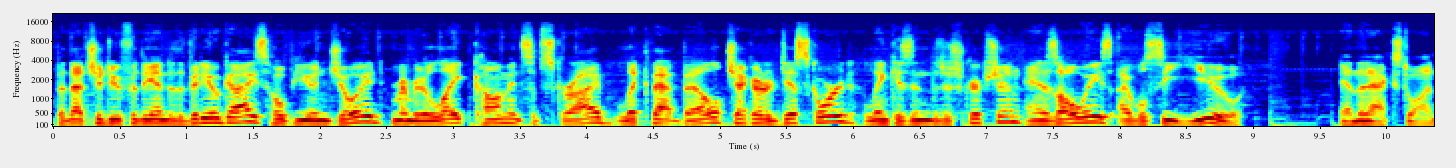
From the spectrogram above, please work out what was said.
But that should do for the end of the video, guys. Hope you enjoyed. Remember to like, comment, subscribe, lick that bell, check out our Discord. Link is in the description. And as always, I will see you in the next one.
